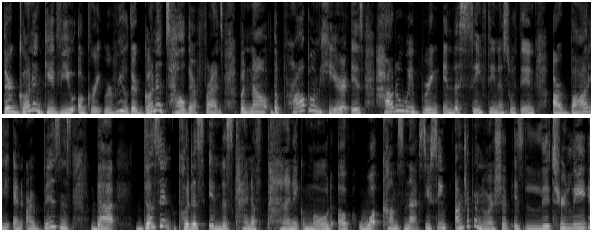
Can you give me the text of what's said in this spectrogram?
they're gonna give you a great review. They're gonna tell their friends. But now the problem here is how do we bring in the safetyness within our body and our business that doesn't put us in this kind of panic mode of what comes next. You see, entrepreneurship is literally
